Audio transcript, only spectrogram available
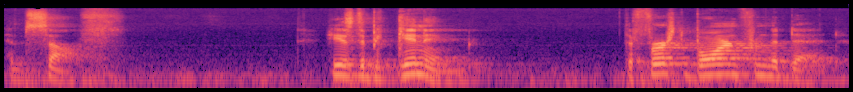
Himself. He is the beginning, the firstborn from the dead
